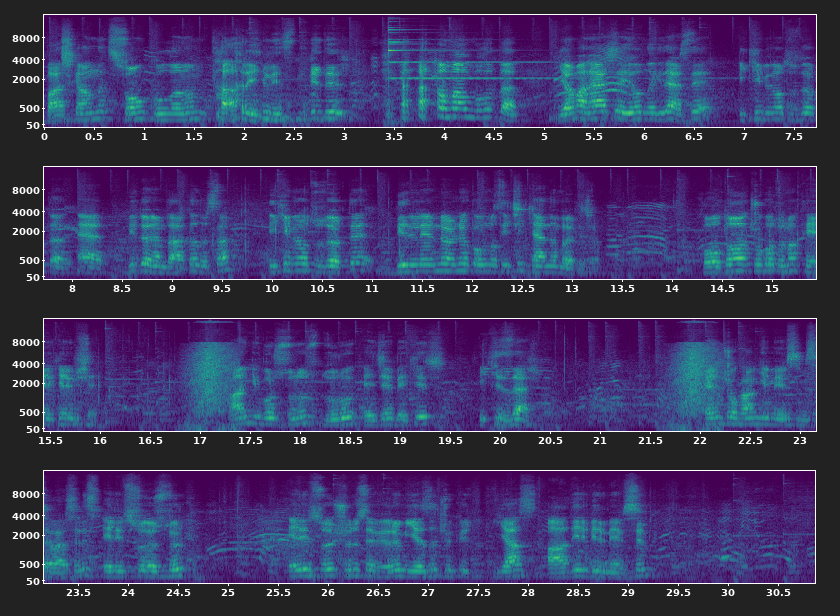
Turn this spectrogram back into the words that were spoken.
Başkanlık son kullanım tarihiniz nedir? Aman bulutlar. Yaman her şey yoluna giderse 2034'te eğer bir dönem daha kalırsam 2034'te birilerinin örnek olması için kendim bırakacağım. Koltuğa çok oturmak tehlikeli bir şey. Hangi bursunuz Duru, Ece, Bekir, ikizler? En çok hangi mevsimi seversiniz? Elif Su Öztürk. Elif Su şunu seviyorum yazı çünkü yaz adil bir mevsim.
